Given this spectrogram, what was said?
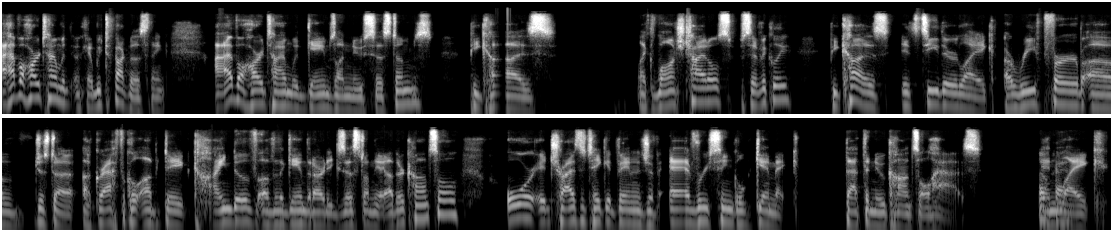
I have a hard time with. Okay, we talked about this thing. I have a hard time with games on new systems because, like launch titles specifically, because it's either like a refurb of just a, a graphical update, kind of, of the game that already exists on the other console, or it tries to take advantage of every single gimmick that the new console has. And like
